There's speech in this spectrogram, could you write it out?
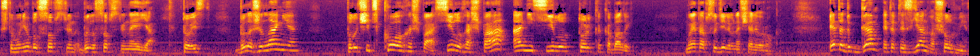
чтобы у нее был собствен, было собственное «я». То есть, было желание получить ко гашпа, силу гашпа, а не силу только кабалы. Мы это обсудили в начале урока. Этот гам, этот изъян вошел в мир.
